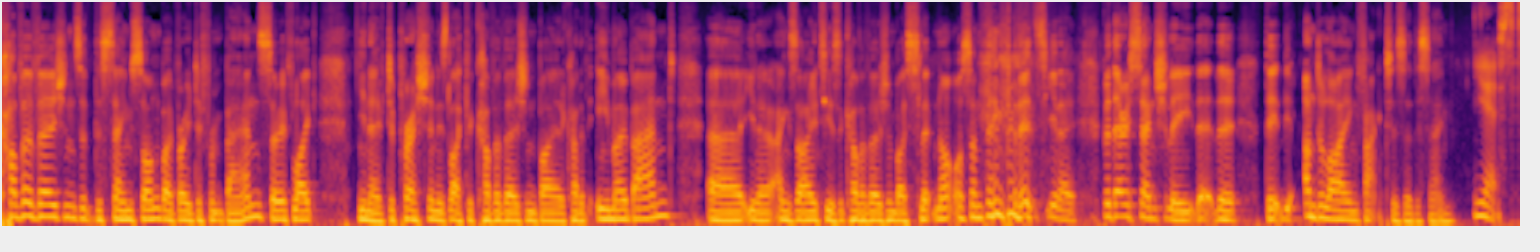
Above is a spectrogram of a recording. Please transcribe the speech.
cover versions of the same song by very different bands. So if like, you know, depression is like a cover version by a kind of emo band, uh, you know, anxiety is a cover version by Slipknot or something. but it's you know, but they're essentially the, the the, the underlying factors are the same. Yes.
